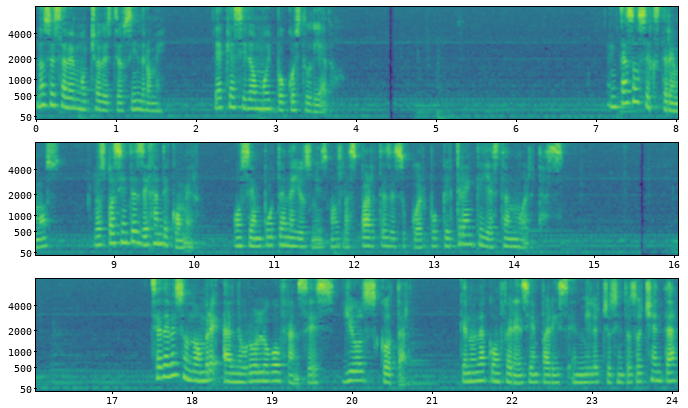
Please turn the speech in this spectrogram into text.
No se sabe mucho de este síndrome, ya que ha sido muy poco estudiado. En casos extremos, los pacientes dejan de comer o se amputan ellos mismos las partes de su cuerpo que creen que ya están muertas. Se debe su nombre al neurólogo francés Jules Cotard, que en una conferencia en París en 1880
